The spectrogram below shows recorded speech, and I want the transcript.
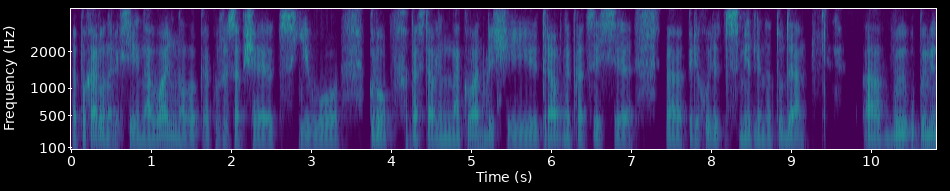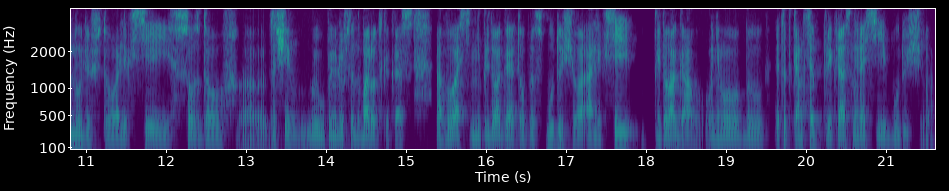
похорон Алексея Навального. Как уже сообщают, его гроб доставлен на кладбище, и траурная процессия э, переходит медленно туда. А вы упомянули, что Алексей создал, э, точнее, вы упомянули, что наоборот, как раз а, власти не предлагают образ будущего, а Алексей предлагал. У него был этот концепт прекрасной России будущего.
